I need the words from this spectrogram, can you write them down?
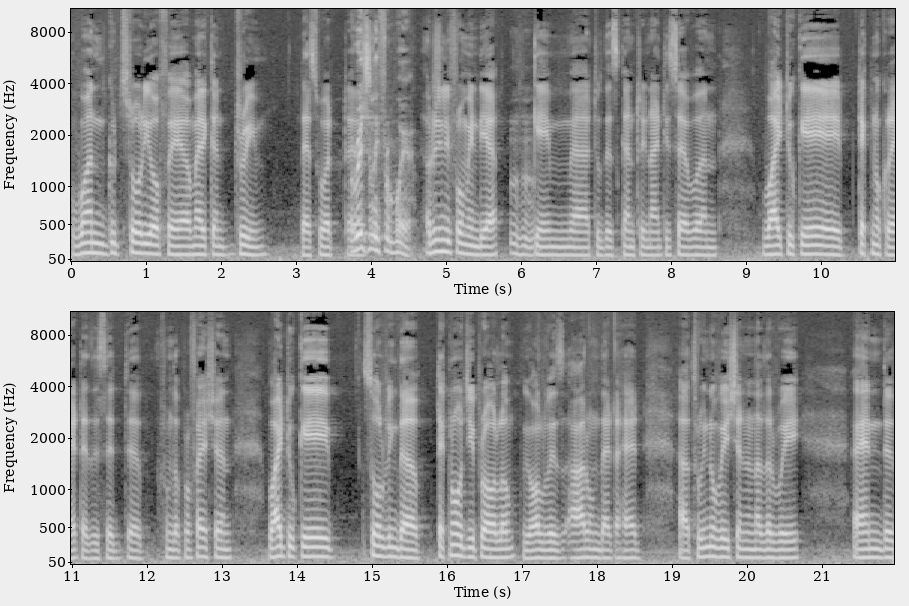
one good story of an American dream. That's what uh, originally from where? Originally from India. Mm-hmm. Came uh, to this country '97. Y2K technocrat, as I said, uh, from the profession. Y2K solving the technology problem. We always are on that ahead uh, through innovation another way, and uh,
